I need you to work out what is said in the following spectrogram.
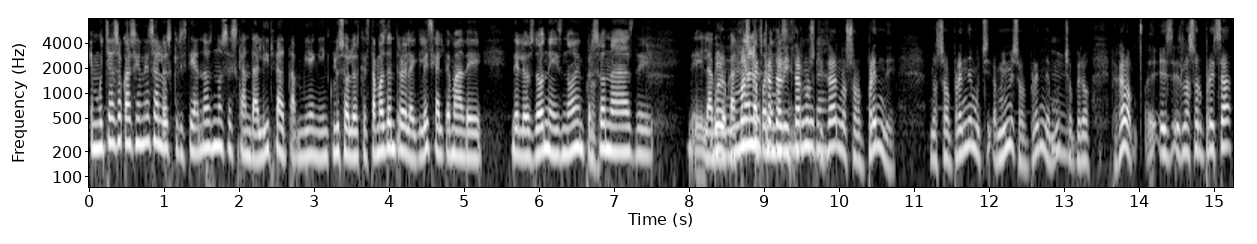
En muchas ocasiones a los cristianos nos escandaliza también, incluso los que estamos dentro de la iglesia, el tema de, de los dones, ¿no? En personas, de, de la Bueno, bilocación. más que escandalizarnos, quizás nos sorprende. Nos sorprende mucho, a mí me sorprende Mm. mucho, pero, pero claro, es, es la sorpresa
